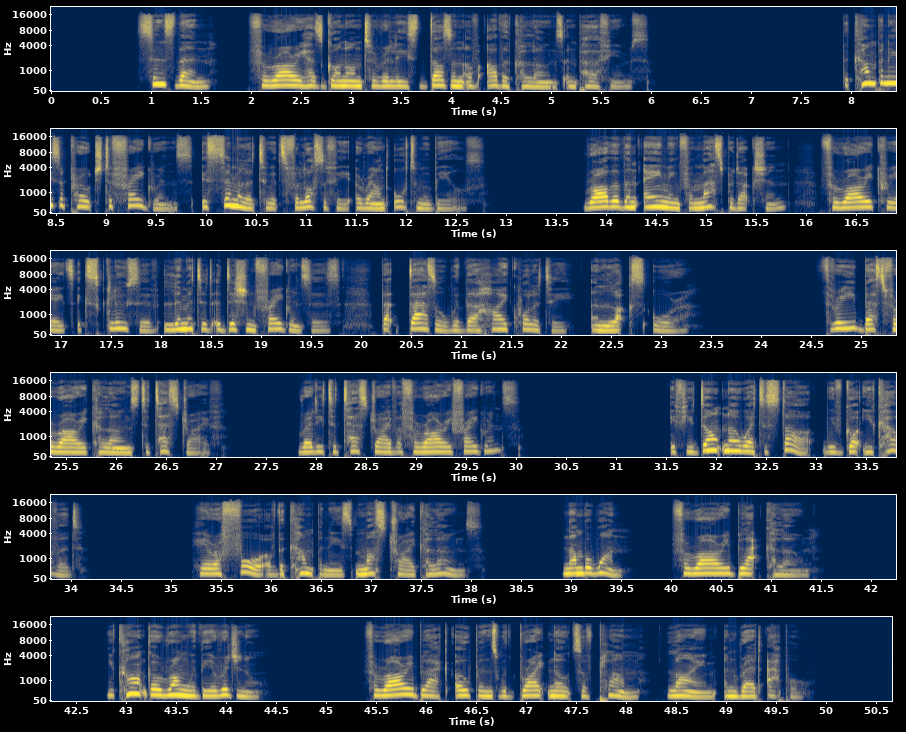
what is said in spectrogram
Since then, Ferrari has gone on to release dozens of other colognes and perfumes. The company's approach to fragrance is similar to its philosophy around automobiles. Rather than aiming for mass production, Ferrari creates exclusive, limited edition fragrances that dazzle with their high quality and luxe aura. Three best Ferrari colognes to test drive. Ready to test drive a Ferrari fragrance? If you don't know where to start, we've got you covered. Here are four of the company's must try colognes. Number one, Ferrari Black Cologne. You can't go wrong with the original. Ferrari Black opens with bright notes of plum, lime, and red apple,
